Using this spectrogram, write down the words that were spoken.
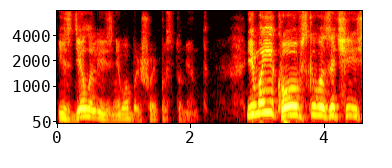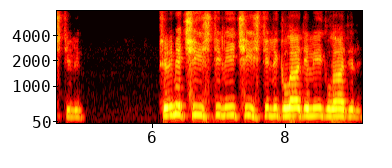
и сделали из него большой постумент. И Маяковского зачистили – все время чистили и чистили, гладили и гладили.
